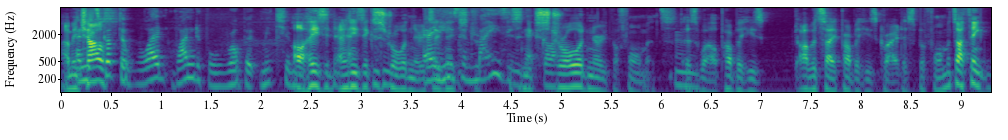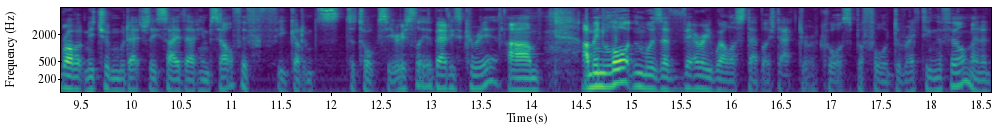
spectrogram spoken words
I mean, And Charles. it's got the wonderful Robert Mitchum. Oh, he's and he's extraordinary. And an he's extra- amazing, It's an that guy. extraordinary performance mm. as well. Probably his, I would say, probably his greatest performance. I think Robert Mitchum would actually say that himself if he got him to talk seriously about his career. Um, I mean, Laughton was a very well-established actor, of course, before directing the film, and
